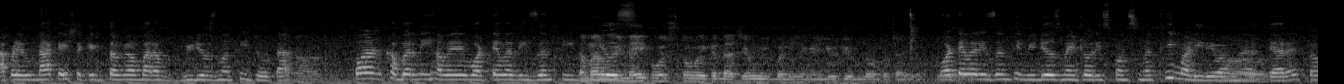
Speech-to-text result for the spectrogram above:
આપણે એવું ના કહી શકીએ કે તમે અમારા વિડીયોઝ નથી જોતા પણ ખબર નહીં હવે વોટ એવર રીઝનથી તમારું નહીં પહોંચતો હોય કદાચ એવું બની શકે યુટ્યુબ નો પહોંચાડ્યું વોટ એવર રીઝનથી વિડીયોઝમાં એટલો રિસ્પોન્સ નથી મળી રહ્યો અમને અત્યારે તો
